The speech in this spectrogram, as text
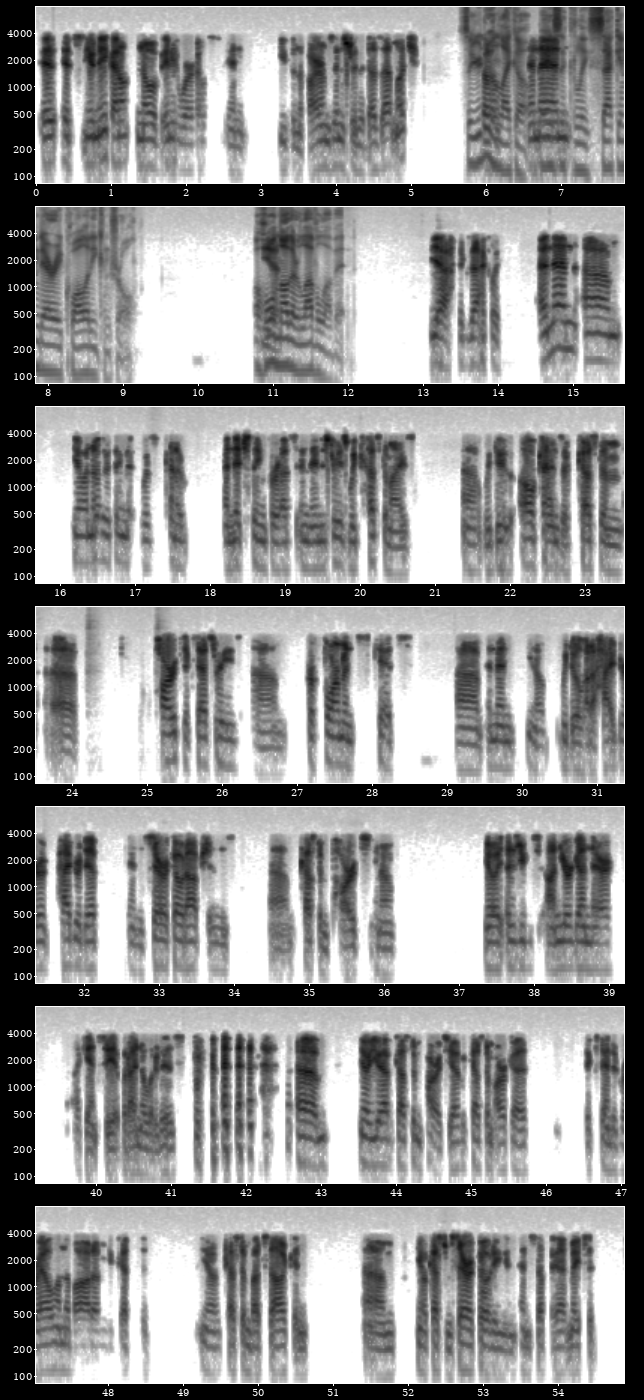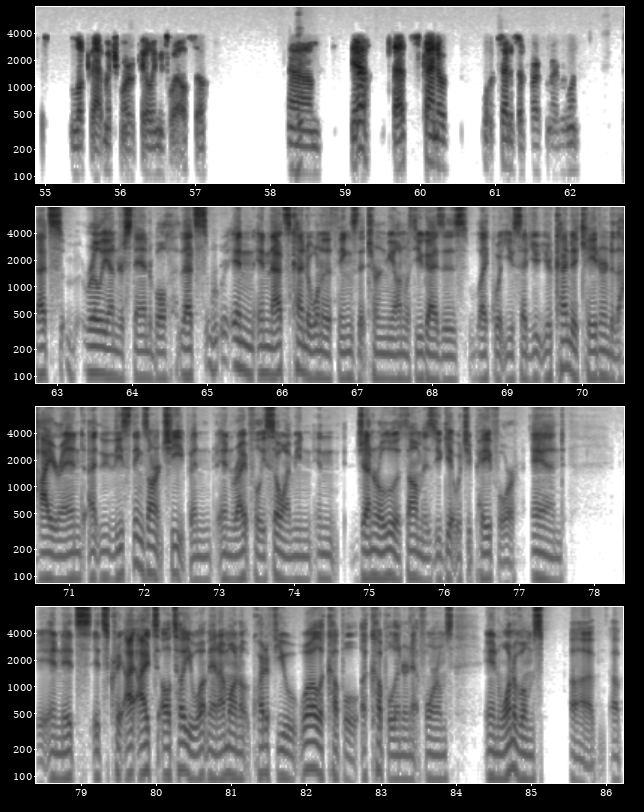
it, it's unique. I don't know of anywhere else in even the firearms industry that does that much. So you're So, doing like a and then- basically secondary quality control. A whole Yeah. nother level of it. Yeah, exactly. And then, um, you know, another thing that was kind of a niche thing for us in the industry is we customize. Uh, we do all kinds of custom uh, parts, accessories, um, performance kits, um, and then you know we do a lot of hydro hydro dip and Cerakote options, um, custom parts. You know, you know as you on your gun there, I can't see it, but I know what it is. um, you know, you have custom parts. You have a custom ARCA extended rail on the bottom. You've got the, you know, custom buttstock and, um, you know, custom Cerakoting and, and stuff like that makes it look that much more appealing as well. So, um, yeah, that's kind of what set us apart from everyone. That's really understandable. That's in and that's kind of one of the things that turned me on with you guys is like what you said. You, you're kind of catering to the higher end. I, these things aren't cheap, and and rightfully so. I mean, in general rule of thumb is you get what you pay for, and and it's it's crazy. I, I I'll tell you what, man. I'm on a, quite a few, well, a couple a couple internet forums, and one of them's uh, a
